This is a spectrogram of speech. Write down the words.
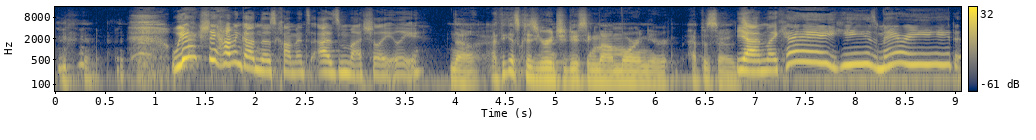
we actually haven't gotten those comments as much lately. No, I think it's because you're introducing mom more in your episodes. Yeah, I'm like, hey, he's married.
